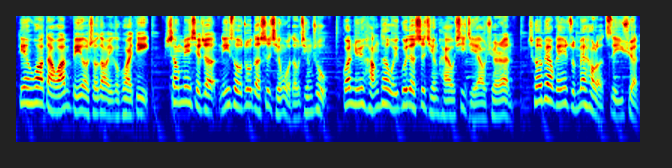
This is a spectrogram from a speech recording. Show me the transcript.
电话打完，比尔收到一个快递，上面写着：“你所做的事情我都清楚，关于杭特违规的事情还有细节要确认。车票给你准备好了，自己选。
